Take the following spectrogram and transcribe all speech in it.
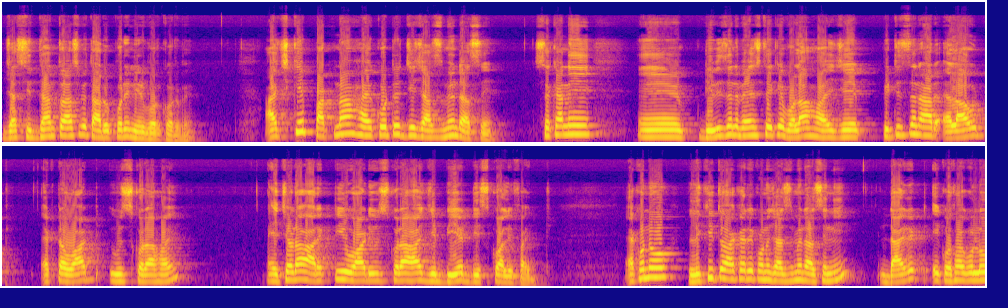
যা সিদ্ধান্ত আসবে তার উপরে নির্ভর করবে। আজকে পাটনা হাইকোর্টের যে জাজমেন্ট আছে, সেখানে ডিভিশন বেঞ্চ থেকে বলা হয় যে পিটিশন আর অ্যালাউড একটা ওয়ার্ড ইউজ করা হয়। এছাড়াও আরেকটি ওয়ার্ড ইউজ করা হয় যে বিএড ডিসকোয়ালিফাইড এখনও লিখিত আকারে কোনো জাজমেন্ট আসেনি। ডাইরেক্ট এই কথাগুলো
